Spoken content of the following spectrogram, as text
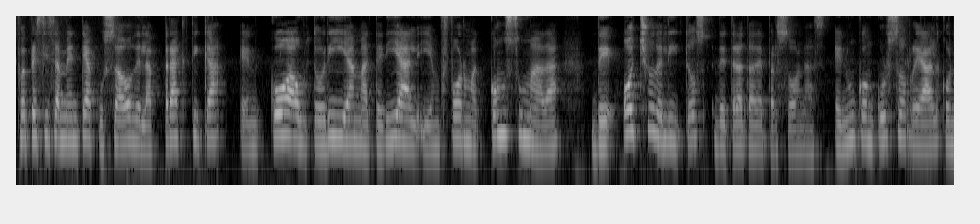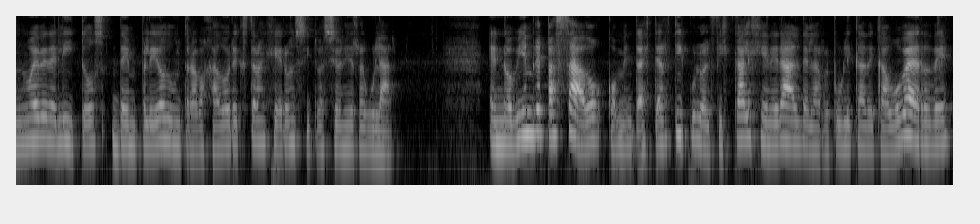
fue precisamente acusado de la práctica en coautoría material y en forma consumada de ocho delitos de trata de personas, en un concurso real con nueve delitos de empleo de un trabajador extranjero en situación irregular. En noviembre pasado, comenta este artículo, el fiscal general de la República de Cabo Verde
